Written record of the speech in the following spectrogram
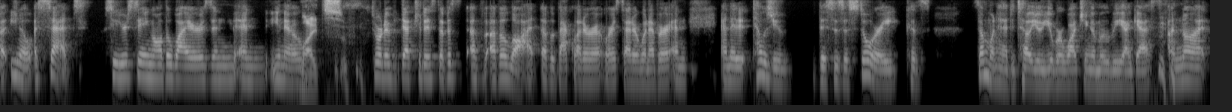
uh, you know a set so you're seeing all the wires and and you know lights. sort of detritus of a of, of a lot of a backlot or, or a set or whatever and and it tells you this is a story because someone had to tell you you were watching a movie i guess i'm not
